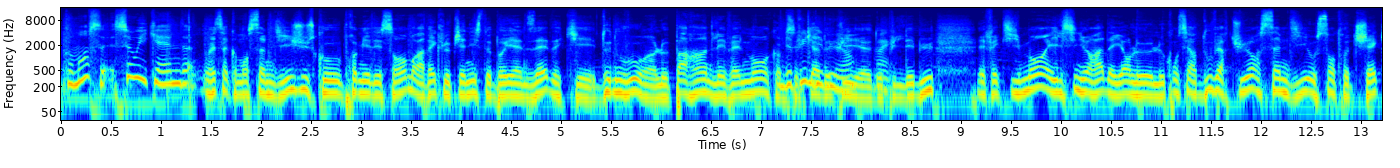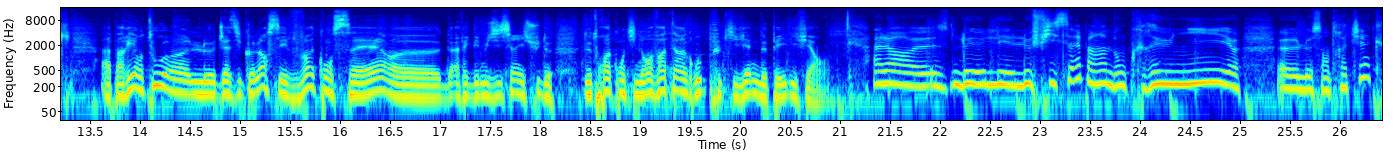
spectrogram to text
commence ce week-end. Oui, ça commence samedi jusqu'au 1er décembre avec le pianiste Boyan Z qui est de nouveau hein, le parrain de l'événement, comme c'est le cas depuis, hein. euh, le début. Effectivement, et il signera d'ailleurs le, concert d'ouverture samedi au centre tchèque à Paris. En tout, hein, le Jazzy Color, c'est 20 concerts euh, avec des musiciens issus de, de, trois continents, 21 groupes qui viennent de pays différents. Alors, euh, le, le, FICEP, donc réunit le centre tchèque,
